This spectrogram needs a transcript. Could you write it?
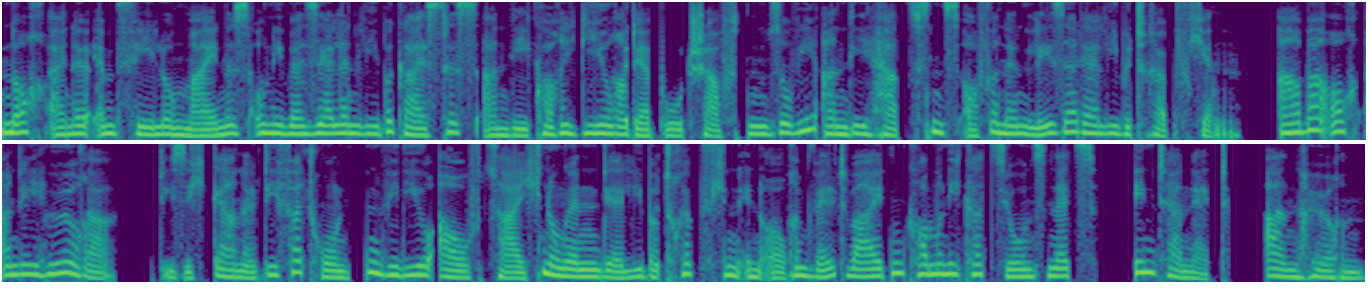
Noch eine Empfehlung meines universellen Liebegeistes an die Korrigierer der Botschaften sowie an die herzensoffenen Leser der Liebetröpfchen, aber auch an die Hörer, die sich gerne die vertonten Videoaufzeichnungen der Liebetröpfchen in eurem weltweiten Kommunikationsnetz, Internet, anhören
